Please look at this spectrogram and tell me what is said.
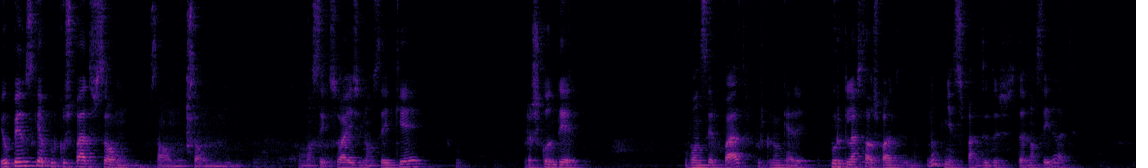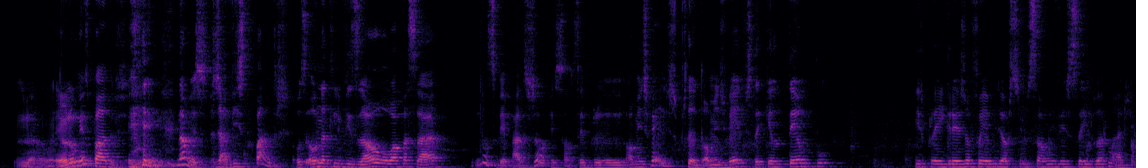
eu penso que é porque os padres são, são, são homossexuais e não sei o quê. Para esconder. Vão ser padres porque não querem. Porque lá está os padres. Não conheces padres da nossa idade. Não, eu não conheço padres. Não, mas já viste padres. Ou, ou na televisão ou a passar. Não se vê padres jovens, são sempre homens velhos. Portanto, homens velhos daquele tempo, ir para a igreja foi a melhor solução em vez de sair do armário.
